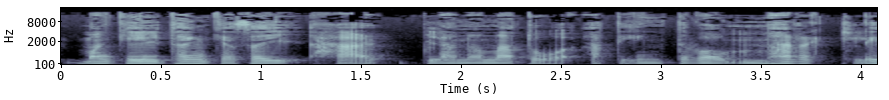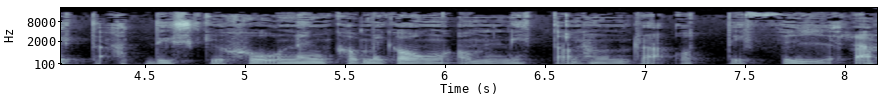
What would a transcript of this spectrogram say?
man kan ju tänka sig här bland annat då att det inte var märkligt att diskussionen kom igång om 1984.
